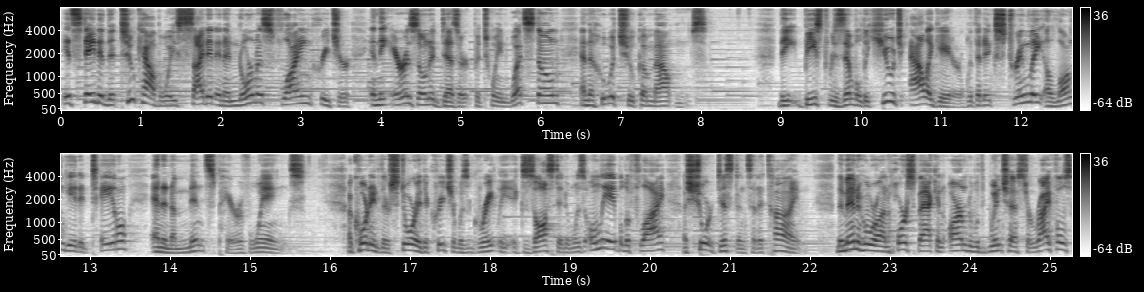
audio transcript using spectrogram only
it stated that two cowboys sighted an enormous flying creature in the Arizona desert between Whetstone and the Huachuca Mountains. The beast resembled a huge alligator with an extremely elongated tail and an immense pair of wings. According to their story, the creature was greatly exhausted and was only able to fly a short distance at a time. The men who were on horseback and armed with Winchester rifles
